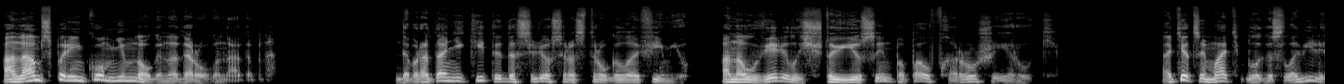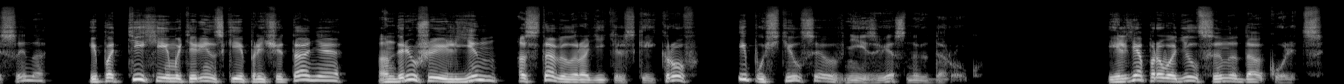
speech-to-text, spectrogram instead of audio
а нам с пареньком немного на дорогу надобно. Доброта Никиты до слез растрогала Афимью. Она уверилась, что ее сын попал в хорошие руки. Отец и мать благословили сына, и под тихие материнские причитания Андрюша Ильин оставил родительский кров и пустился в неизвестную дорогу. Илья проводил сына до околицы.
